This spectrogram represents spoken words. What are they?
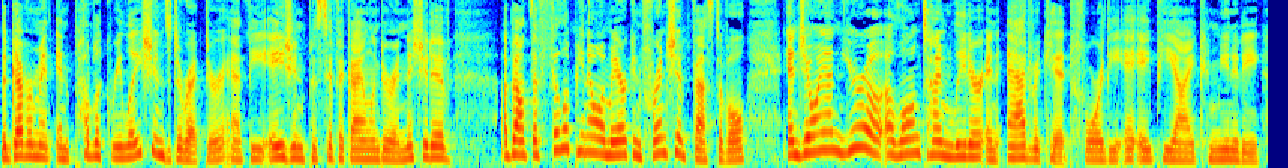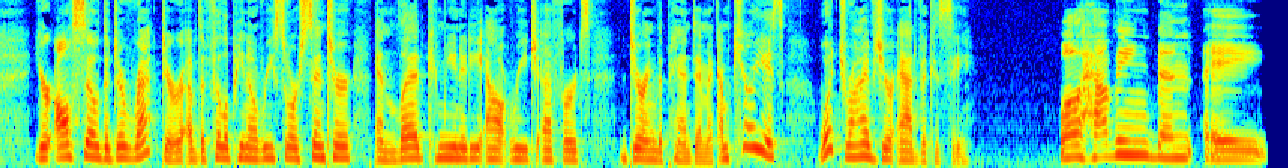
the Government and Public Relations Director at the Asian Pacific Islander Initiative about the Filipino American Friendship Festival. And Joanne, you're a, a longtime leader and advocate for the AAPI community. You're also the director of the Filipino Resource Center and led community outreach efforts during the pandemic. I'm curious, what drives your advocacy? Well, having been a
